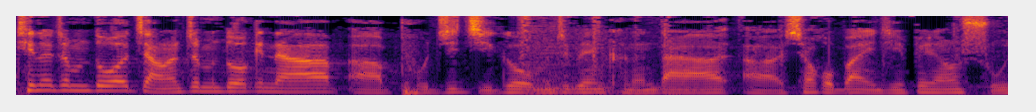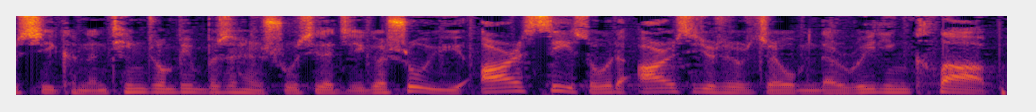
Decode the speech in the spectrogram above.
听了这么多，讲了这么多，跟大家啊普及几个我们这边可能大家啊小伙伴已经非常熟悉，可能听众并不是很熟悉的几个术语。RC 所谓的 RC 就是指我们的 Reading Club，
